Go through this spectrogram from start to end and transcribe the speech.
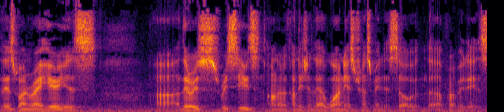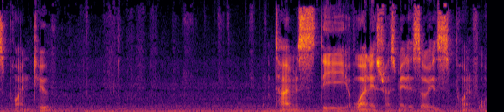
this one right here is uh, there is received on the condition that one is transmitted so the probability is 0.2 times the one is transmitted so it's 0.4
